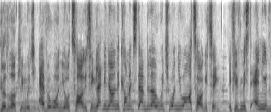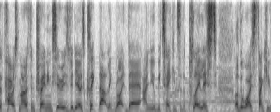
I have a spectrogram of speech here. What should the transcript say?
Good luck in whichever one you're targeting. Let me know in the comments down below which one you are targeting. If you've missed any of the Paris Marathon training series videos, click that link right there and you'll be taken to the playlist. Otherwise, thank you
